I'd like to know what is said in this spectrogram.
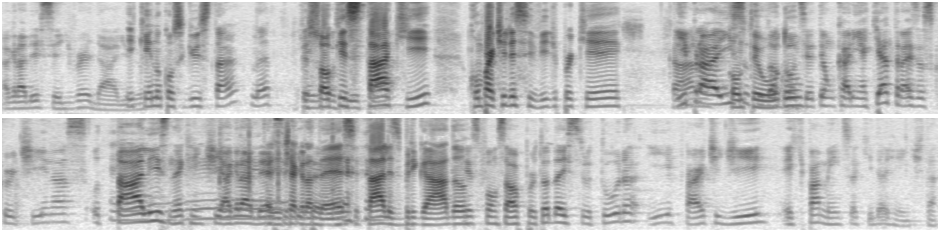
agradecer de verdade. E viu? quem não conseguiu estar, né? Quem Pessoal que está estar- aqui, compartilha esse vídeo porque. Cara, e pra isso tudo conteúdo acontecer, tem um carinha aqui atrás das cortinas, o Thales, né, que a gente É. agradece. a gente também. agradece. Thales, obrigado. Responsável por toda a estrutura e parte de equipamentos aqui da gente, tá?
